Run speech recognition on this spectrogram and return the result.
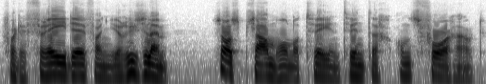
voor de vrede van Jeruzalem, zoals Psalm 122 ons voorhoudt.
